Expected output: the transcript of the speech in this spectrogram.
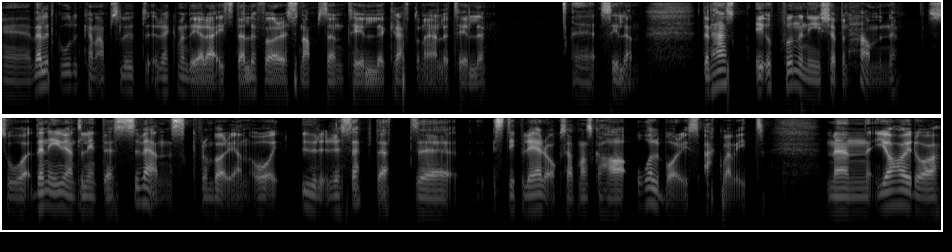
Eh, väldigt god, kan absolut rekommendera istället för snapsen till kräftorna eller till sillen. Den här är uppfunnen i Köpenhamn så den är ju egentligen inte svensk från början och ur receptet eh, stipulerar också att man ska ha Ålborgs akvavit. Men jag har ju då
